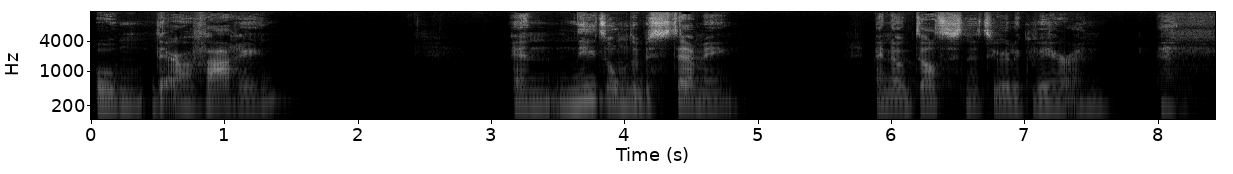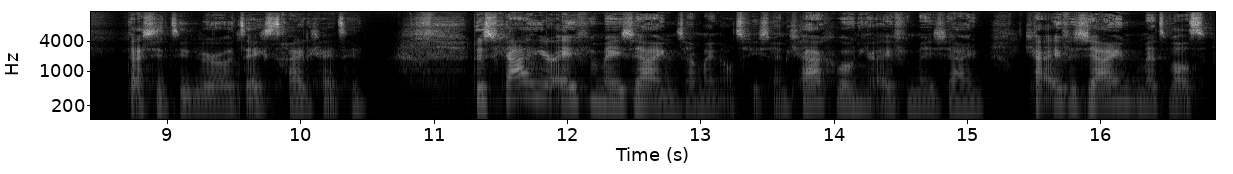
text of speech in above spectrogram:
om de ervaring en niet om de bestemming? En ook dat is natuurlijk weer een daar zit natuurlijk weer een tegenstrijdigheid in. Dus ga hier even mee zijn, zou mijn advies zijn. Ga gewoon hier even mee zijn. Ga even zijn met wat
